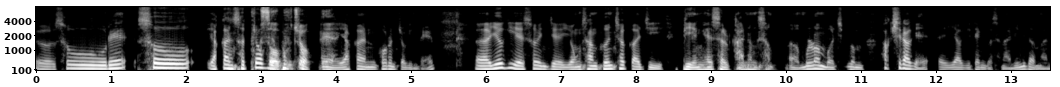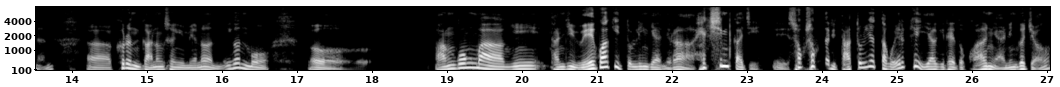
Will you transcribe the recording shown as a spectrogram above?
어 서울의 서 약간 서쪽의 북서부죠. 북쪽 네. 예 약간 고런 쪽인데 어 여기에서 인제 용산 근처까지 비행했을 가능성 어 물론 뭐 지금 확실하게 예 이야기된 것은 아닙니다마는 어 그런 가능성이면은 이건 뭐 어 방공망이 단지 외곽이 뚫린 게 아니라 핵심까지 이 속속들이 다 뚫렸다고 이렇게 이야기를 해도 과언이 아닌 거죠.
